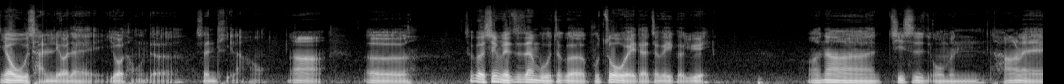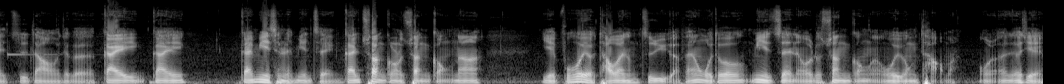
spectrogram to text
药物残留在幼童的身体了哦，那呃这个新北市政府这个不作为的这个一个月。哦，那其实我们行内知道，这个该该该灭证的灭证，该串供的串供，那也不会有逃亡之虞啊。反正我都灭证了，我都串供了，我也不用逃嘛。我而且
